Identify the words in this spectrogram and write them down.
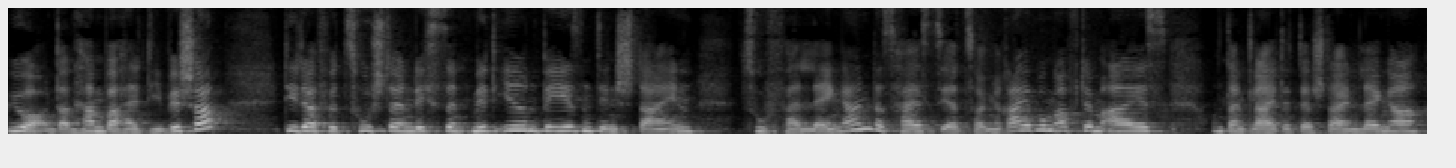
Ja, und dann haben wir halt die Wischer, die dafür zuständig sind, mit ihren Besen den Stein zu verlängern. Das heißt, sie erzeugen Reibung auf dem Eis und dann gleitet der Stein länger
